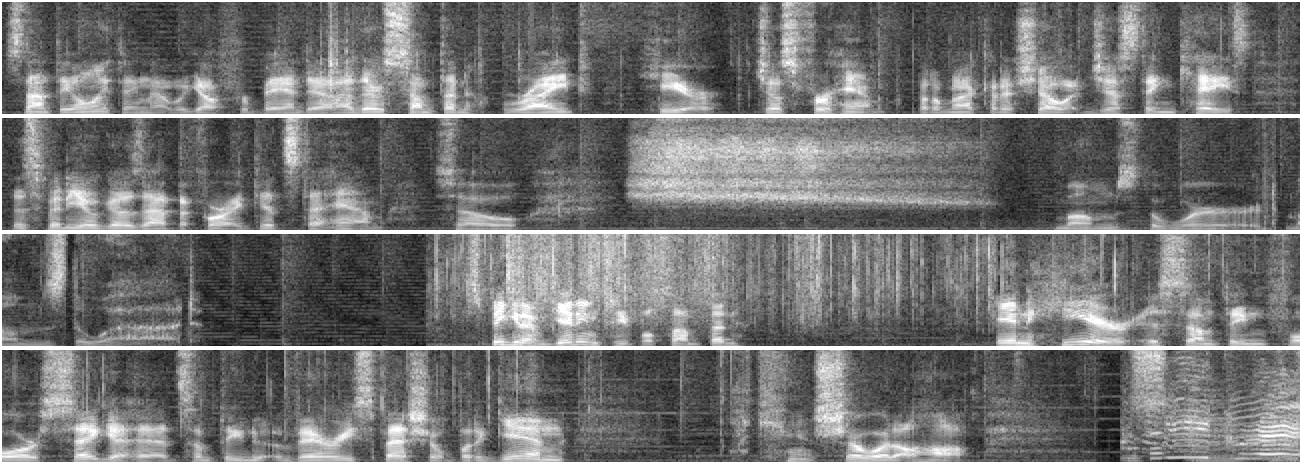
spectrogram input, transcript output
it's not the only thing that we got for Bandana. There's something right here just for him, but I'm not going to show it just in case this video goes out before it gets to him. So, shh. Mum's the word. Mum's the word. Speaking of getting people something, in here is something for Sega Head, something very special. But again, I can't show it off. Secret!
